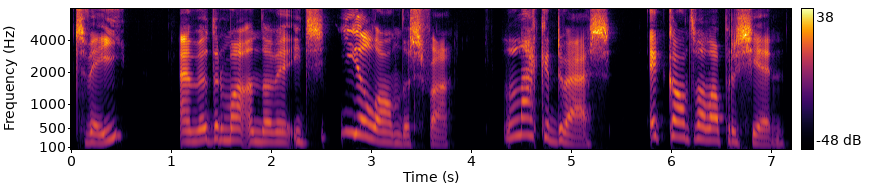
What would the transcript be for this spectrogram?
twee en we er maken we iets heel anders van. Lekker dwaas. Ik kan het wel appreciëren.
